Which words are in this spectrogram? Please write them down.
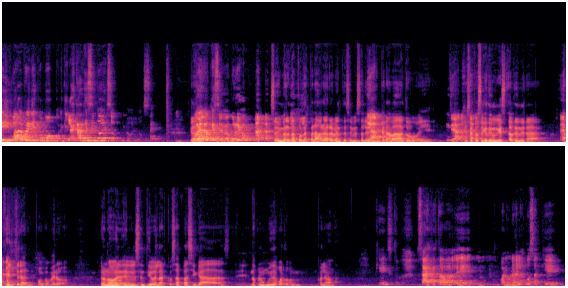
eh, igual, porque es como, ¿por qué le estás diciendo eso? No lo sé. claro, Fue lo que se me ocurrió. o sea, me retan por las palabras, de repente se me sale Ya. un garabato y Ya. esas cosas que tengo que aprender a, a filtrar un poco, pero, pero no, en el sentido de las cosas básicas, eh, nos ponemos muy de acuerdo con, con la mamá. Qué éxito. ¿Sabes que estaba, eh, bueno, una de las cosas que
